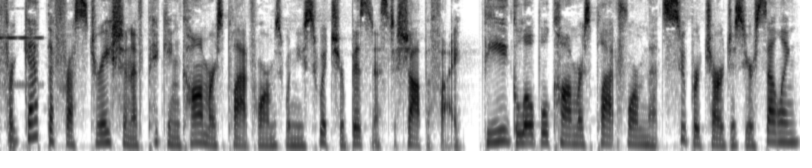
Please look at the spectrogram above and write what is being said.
Forget the frustration of picking commerce platforms when you switch your business to Shopify, the global commerce platform that supercharges your selling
